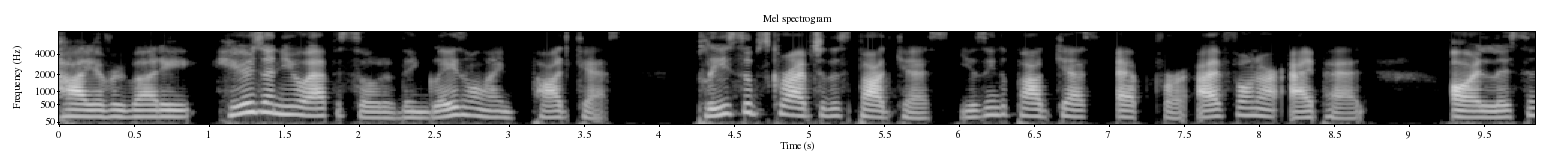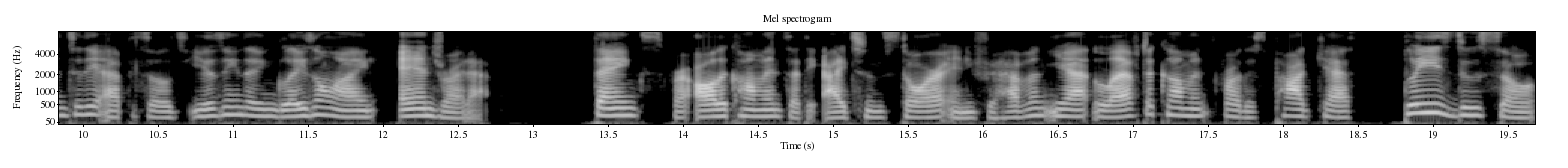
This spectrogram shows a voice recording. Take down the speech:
Hi, everybody. Here's a new episode of the Inglês Online podcast. Please subscribe to this podcast using the podcast app for iPhone or iPad, or listen to the episodes using the Inglês Online Android app. Thanks for all the comments at the iTunes Store, and if you haven't yet left a comment for this podcast, please do so.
